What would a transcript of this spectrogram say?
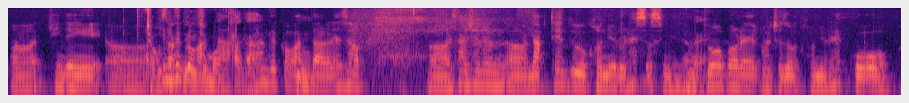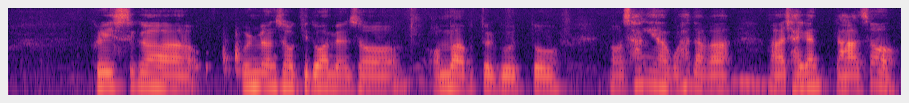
어, 굉장히 어, 힘들 것 같다 못하다. 음. 힘들 것 같다 그래서 어, 사실은 어, 낙태도 권유를 했었습니다 네. 두어 번에 걸쳐서 권유를 했고 그레이스가 울면서 기도하면서 엄마 붙들고 또 어, 상의하고 하다가 아 자기가 나와서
